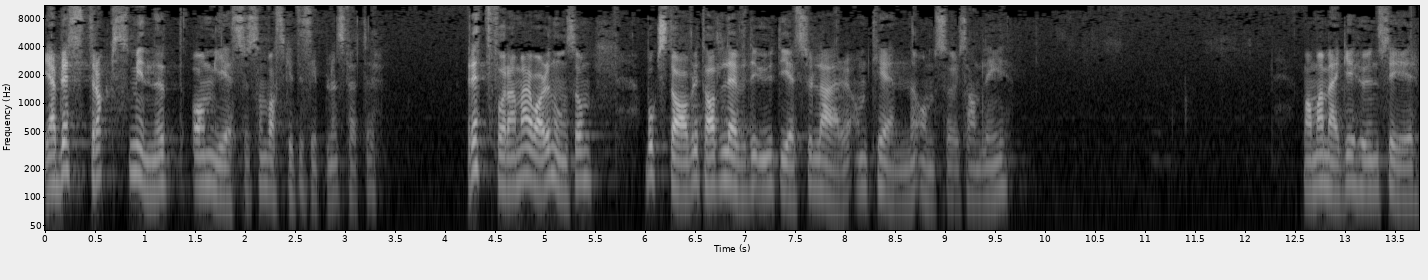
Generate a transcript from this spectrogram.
Jeg ble straks minnet om Jesus som vasket disiplenes føtter. Rett foran meg var det noen som bokstavelig talt levde ut Jesu lære om tjenende omsorgshandlinger. Mamma Maggie hun sier,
